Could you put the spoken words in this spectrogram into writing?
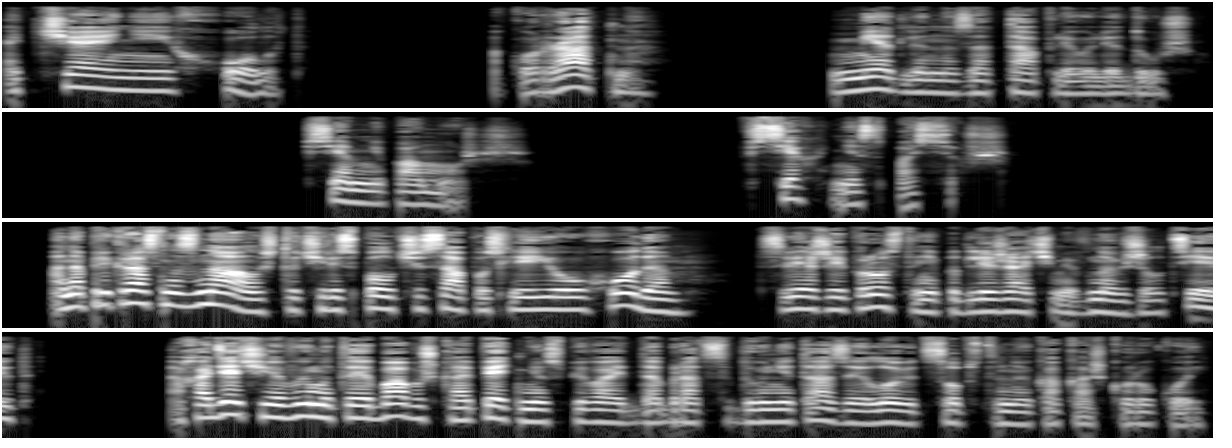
Отчаяние и холод. Аккуратно, медленно затапливали душу. Всем не поможешь. Всех не спасешь. Она прекрасно знала, что через полчаса после ее ухода свежие простыни под вновь желтеют, а ходячая вымытая бабушка опять не успевает добраться до унитаза и ловит собственную какашку рукой.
